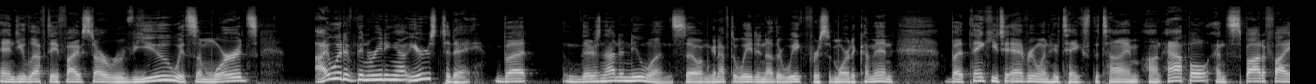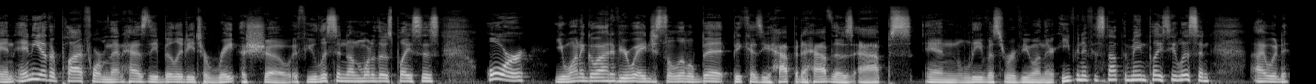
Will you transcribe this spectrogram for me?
and you left a five star review with some words, I would have been reading out yours today. But there's not a new one, so I'm going to have to wait another week for some more to come in. But thank you to everyone who takes the time on Apple and Spotify and any other platform that has the ability to rate a show. If you listen on one of those places, or you want to go out of your way just a little bit because you happen to have those apps and leave us a review on there, even if it's not the main place you listen, I would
